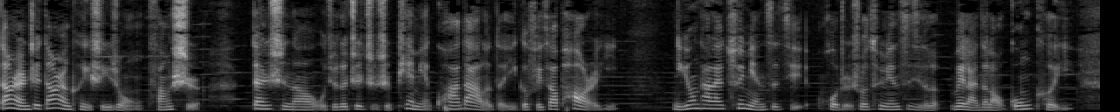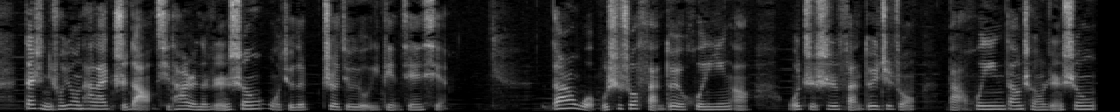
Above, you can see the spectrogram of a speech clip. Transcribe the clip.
当然，这当然可以是一种方式，但是呢，我觉得这只是片面夸大了的一个肥皂泡而已。你用它来催眠自己，或者说催眠自己的未来的老公可以，但是你说用它来指导其他人的人生，我觉得这就有一点艰险。当然，我不是说反对婚姻啊，我只是反对这种把婚姻当成人生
